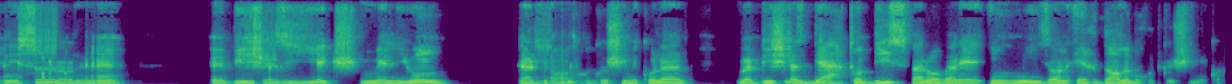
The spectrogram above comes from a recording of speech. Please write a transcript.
یعنی سالانه بیش از یک میلیون در جهان خودکشی می‌کنن و بیش از ده تا 20 برابر این میزان اقدام به خودکشی می‌کنن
